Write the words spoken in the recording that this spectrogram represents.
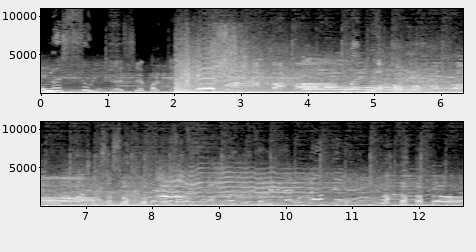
Elle me saoule. Et c'est parti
